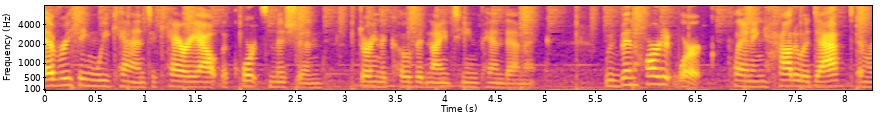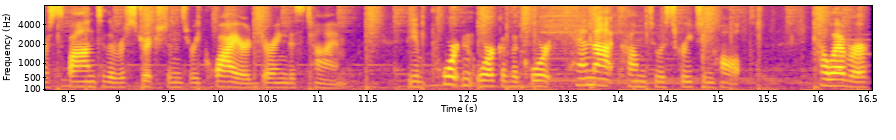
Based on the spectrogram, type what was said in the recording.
everything we can to carry out the court's mission during the COVID-19 pandemic. We've been hard at work planning how to adapt and respond to the restrictions required during this time. The important work of the court cannot come to a screeching halt. However,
